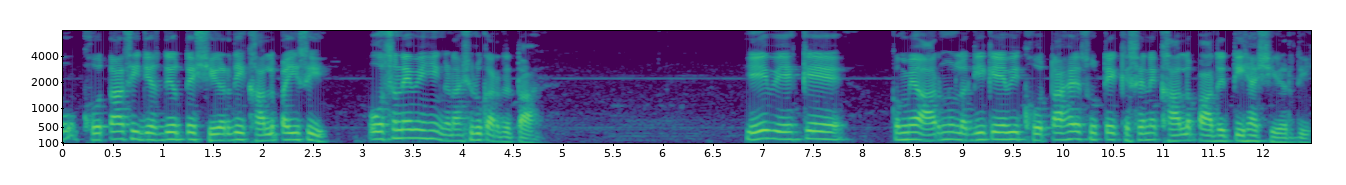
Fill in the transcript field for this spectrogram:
ਉਹ ਖੋਤਾ ਸੀ, ਜਿਸ ਦੇ ਉੱਤੇ ਸ਼ੇਰ ਦੀ ਖੱਲ ਪਈ ਸੀ ਉਸ ਨੇ ਵੀ ਹਿੰਗਣਾ ਸ਼ੁਰੂ ਕਰ ਦਿੱਤਾ। ਇਹ ਵੇਖ ਕੇ ਘੁਮਿਆਰ ਨੂੰ ਲੱਗੀ ਕਿ ਇਹ ਵੀ ਖੋਤਾ ਹੈ ਇਸ ਕਿਸੇ ਨੇ ਖੱਲ ਪਾ ਦਿੱਤੀ ਹੈ ਸ਼ੇਰ ਦੀ।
